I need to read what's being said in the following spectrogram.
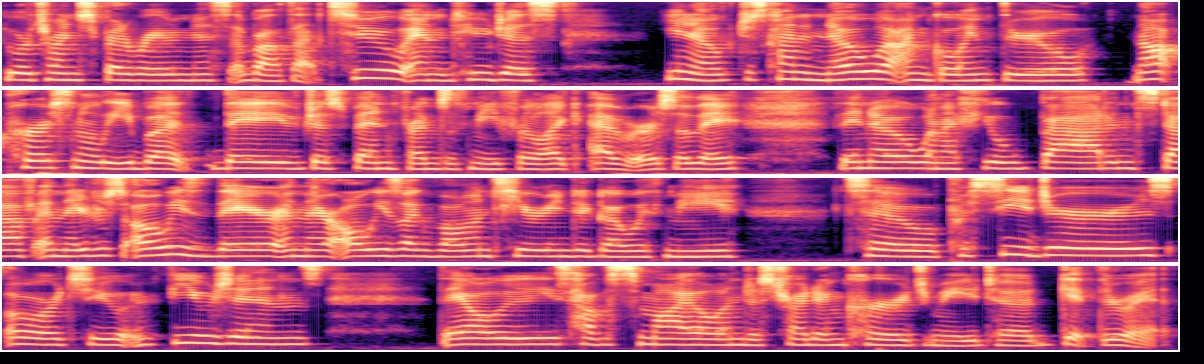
who are trying to spread awareness about that too and who just you know, just kind of know what I'm going through, not personally, but they've just been friends with me for like ever. So they they know when I feel bad and stuff and they're just always there and they're always like volunteering to go with me to procedures or to infusions. They always have a smile and just try to encourage me to get through it.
